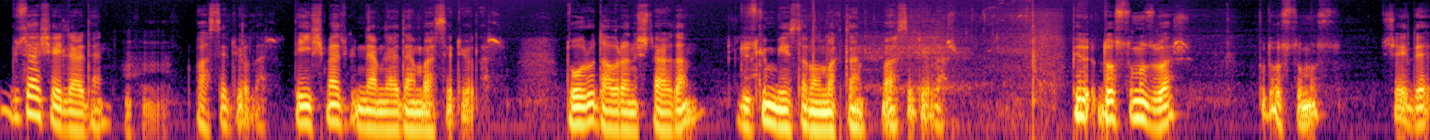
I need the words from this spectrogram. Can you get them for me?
güzel şeylerden bahsediyorlar. Değişmez gündemlerden bahsediyorlar. Doğru davranışlardan, düzgün bir insan olmaktan bahsediyorlar. Bir dostumuz var. Bu dostumuz şeyde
